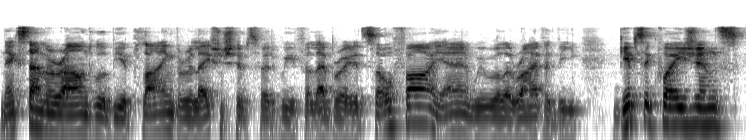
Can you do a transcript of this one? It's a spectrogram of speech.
Next time around we'll be applying the relationships that we've elaborated so far, yeah, and we will arrive at the Gibbs equations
